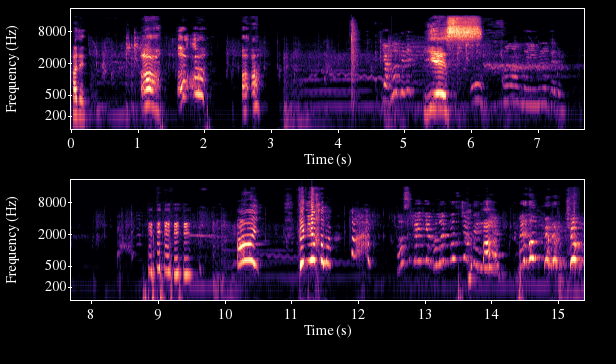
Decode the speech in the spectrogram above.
Hadi. Ah! Ah! Ah! Ah! Yakla beni. Yes! Oh son anda yemin ederim. Ay! Beni yakala. Nasıl ben yakalayıp nasıl can vereceğim? ben anlıyorum çok.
